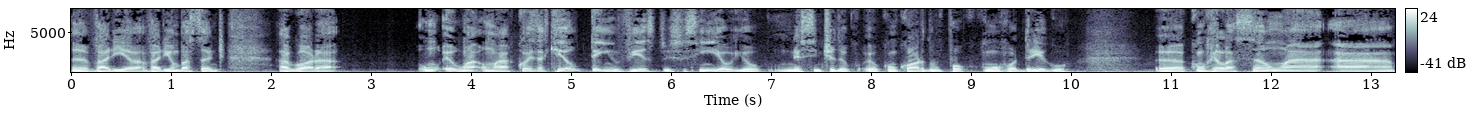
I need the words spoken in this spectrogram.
ah, varia, variam bastante. Agora, um- uma, uma coisa que eu tenho visto, isso sim, eu, eu nesse sentido eu, eu concordo um pouco com o Rodrigo, ah, com relação a, a,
